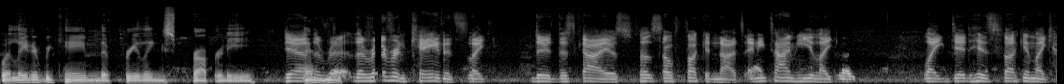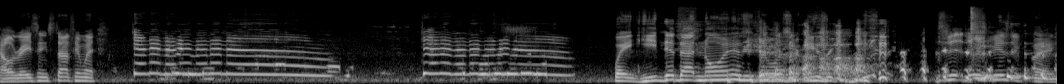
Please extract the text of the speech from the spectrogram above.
what later became the Freelings property. Yeah, the Re- the Reverend Kane. It's like, dude, this guy is so, so fucking nuts. Anytime he like, like did his fucking like hell raising stuff, he went. Wait, he did that noise. Or was there music? There's music playing.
